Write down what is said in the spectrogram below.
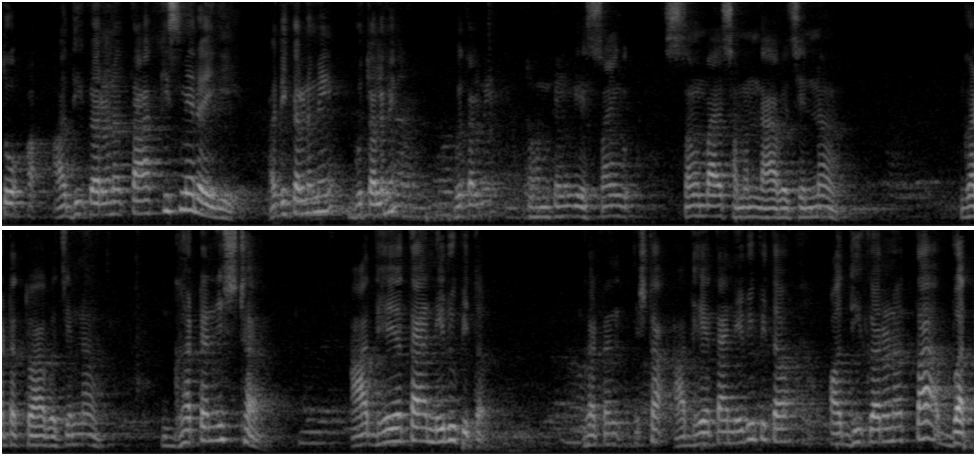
तो अधिकरणता किसमें रहेगी? अधिकरण में? भूतल में? भूतल में। तो हम कहेंगे स्वयं समवाय संबंधावचिन्न घटत्वावचिन्न घटनिष्ठ, आधेयता निरूपित। घटनिष्ठ, आधेयता निरूपित अधिकरणता बत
